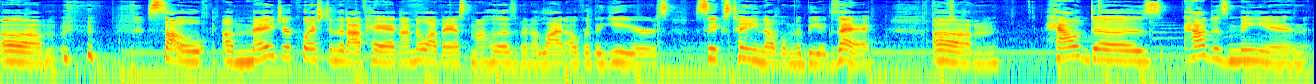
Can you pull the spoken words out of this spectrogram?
Um, so, a major question that I've had, and I know I've asked my husband a lot over the years, 16 of them to be exact. Um, how does how does men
